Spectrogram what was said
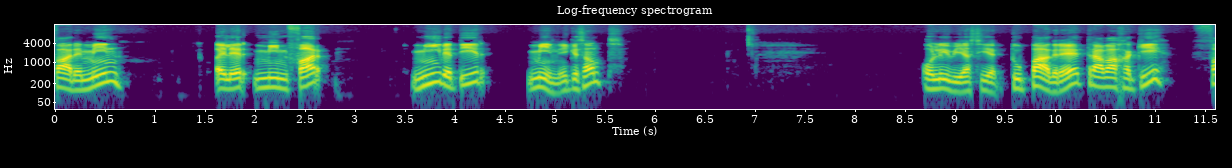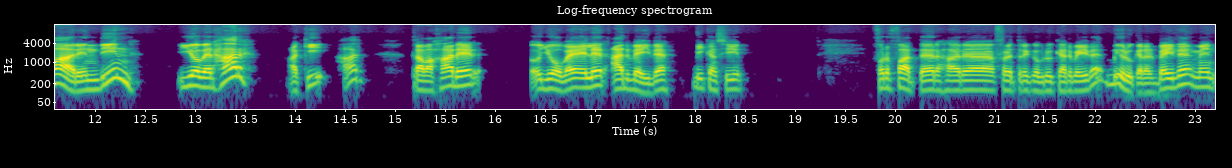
faren min, eller min far. Mi betyr min, ikke sant? Olivia sier tu padre trabaja aquí. Faren din jobber her. Aquí, her. Trabajar er å jobbe eller arbeide. Vi kan si har foretrekker å bruke arbeide. Vi arbeide, men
